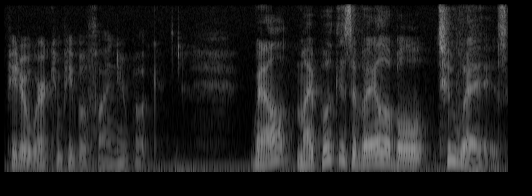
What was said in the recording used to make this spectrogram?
Peter, where can people find your book? Well, my book is available two ways.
